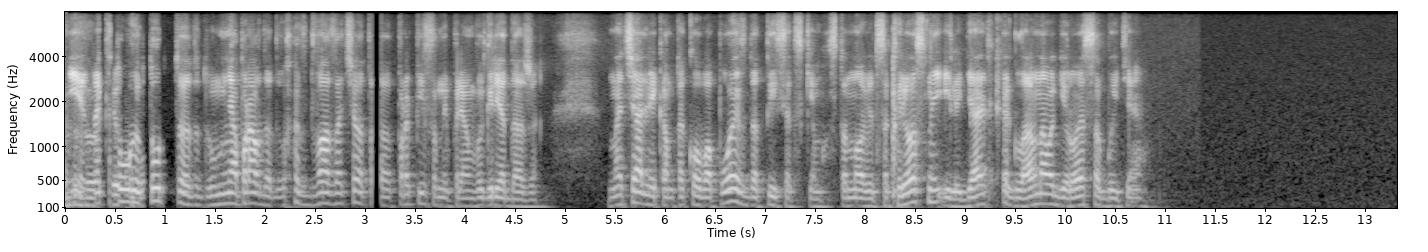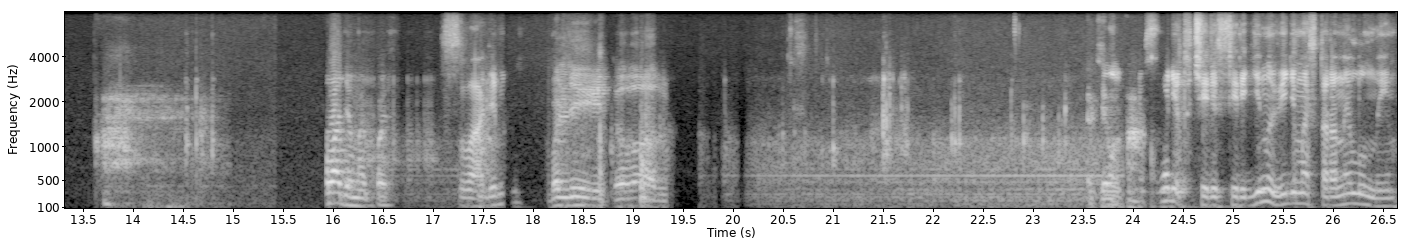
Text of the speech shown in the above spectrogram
Нет, так тут, тут, э, у меня, правда, два, два зачета прописаны прям в игре даже. Начальником такого поезда Тысяцким становится крестный или дядька главного героя события. Свадебный поезд. Свадебный. Блин, да ладно. хотел... Он проходит через середину видимой стороны Луны,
